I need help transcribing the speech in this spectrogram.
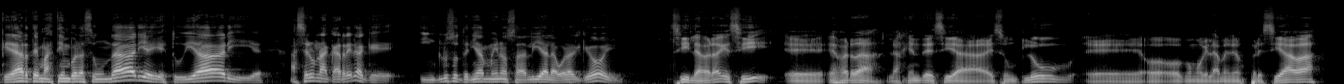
quedarte más tiempo en la secundaria y estudiar y eh, hacer una carrera que incluso tenía menos salida laboral que hoy. Sí, la verdad que sí, eh, es verdad. La gente decía es un club eh, o, como que la menospreciaba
